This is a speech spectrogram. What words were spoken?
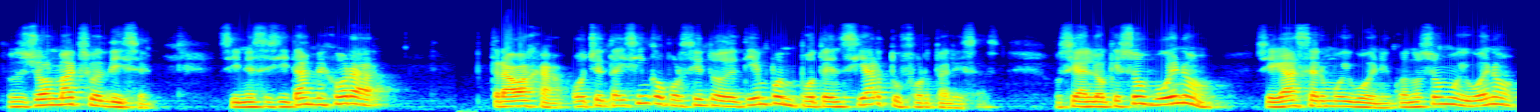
Entonces, John Maxwell dice, si necesitas mejorar, trabaja 85% del tiempo en potenciar tus fortalezas. O sea, en lo que sos bueno, llega a ser muy bueno. Y cuando sos muy bueno,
